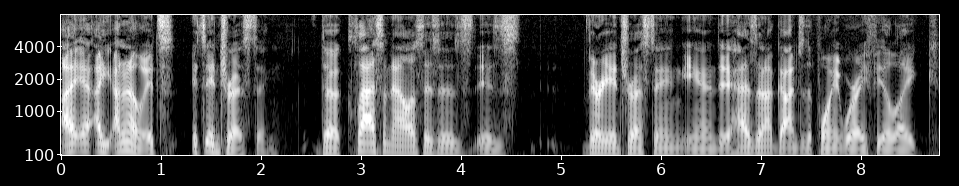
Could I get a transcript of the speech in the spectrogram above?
I, I I don't know. It's it's interesting. The class analysis is is very interesting, and it has not gotten to the point where I feel like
